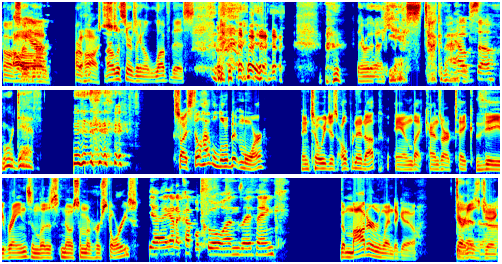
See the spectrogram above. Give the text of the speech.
Oh, Oh, so yeah. our, Oh, our listeners are gonna love this. they were like, "Yes, talk about I it. hope so. more death." so I still have a little bit more until we just open it up and let Kenzar take the reins and let us know some of her stories. yeah, I got a couple cool ones, I think. The modern Wendigo. Here it is, Jake.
